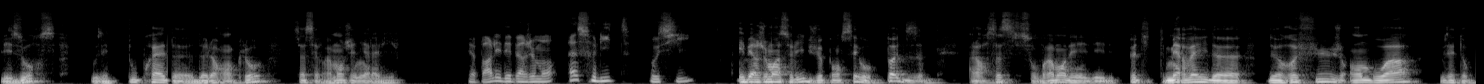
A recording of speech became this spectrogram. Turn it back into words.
les ours. Vous êtes tout près de, de leur enclos. Ça, c'est vraiment génial à vivre. Tu as parlé d'hébergement insolite aussi. Hébergement insolite, je pensais aux pods. Alors ça, ce sont vraiment des, des petites merveilles de, de refuge en bois. Vous êtes au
